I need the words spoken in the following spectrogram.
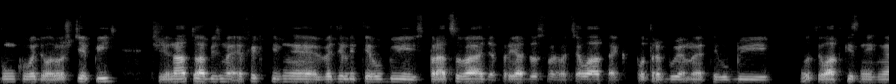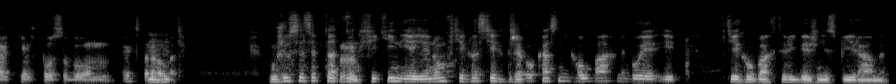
bunku vedel rozštiepiť. Čiže na to, aby sme efektívne vedeli tie huby spracovať a prijať do svojho tela, tak potrebujeme tie huby ty látky z nich nějakým způsobem extrahovat. Mm-hmm. Můžu se zeptat, mm-hmm. ten chytín je jenom v těchto těch dřevokazných houbách, nebo je i v těch houbách, které běžně sbíráme?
